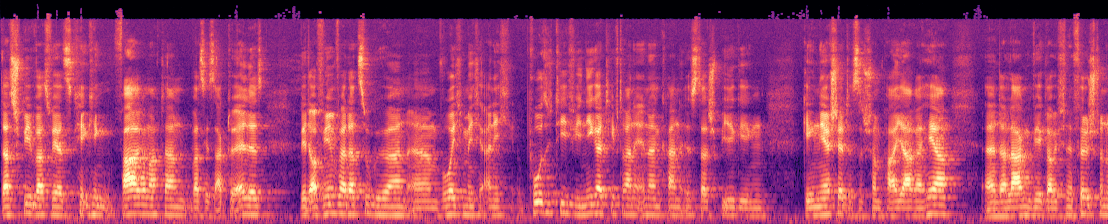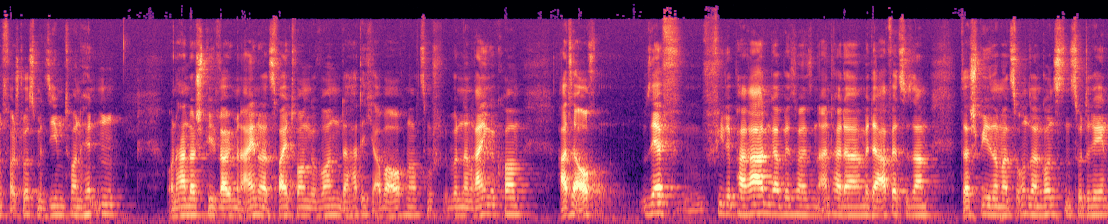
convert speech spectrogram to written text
das Spiel, was wir jetzt gegen Fahrer gemacht haben, was jetzt aktuell ist, wird auf jeden Fall dazugehören. Ähm, wo ich mich eigentlich positiv wie negativ daran erinnern kann, ist das Spiel gegen, gegen Nährstedt. Das ist schon ein paar Jahre her. Äh, da lagen wir, glaube ich, eine Viertelstunde vor Schluss mit sieben Tonnen hinten und haben das Spiel, glaube ich, mit ein oder zwei Toren gewonnen. Da hatte ich aber auch noch zum bin dann reingekommen, hatte auch sehr viele Paraden gab, beziehungsweise einen Anteil da mit der Abwehr zusammen, das Spiel nochmal zu unseren Gunsten zu drehen.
